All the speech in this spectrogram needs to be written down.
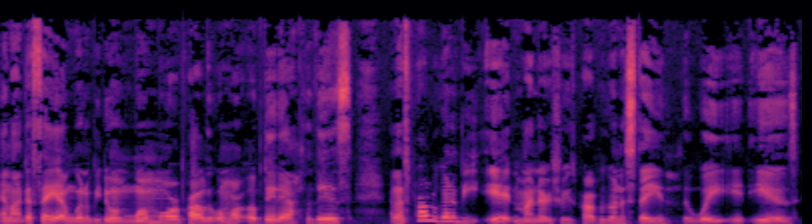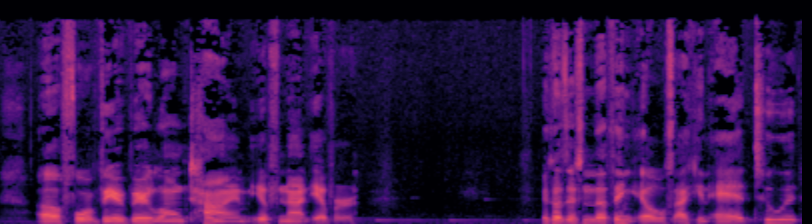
And like I say, I'm going to be doing one more, probably one more update after this. And that's probably going to be it. My nursery is probably going to stay the way it is uh, for a very, very long time, if not ever. Because there's nothing else I can add to it.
